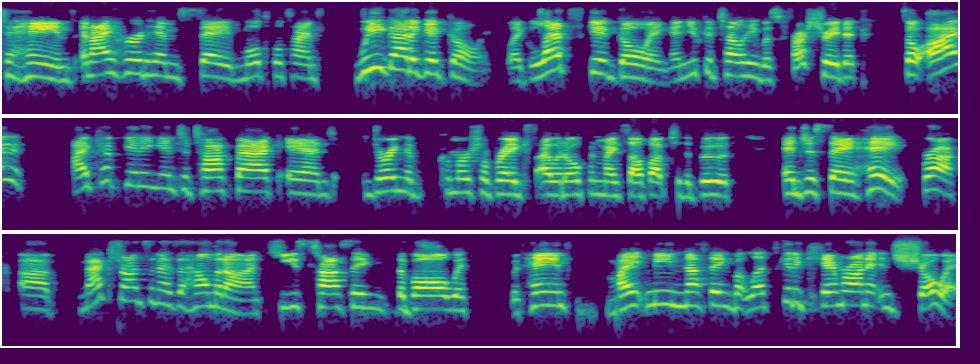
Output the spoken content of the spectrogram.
to Haynes, and I heard him say multiple times, "We got to get going. Like, let's get going." And you could tell he was frustrated. So I I kept getting into talk back, and during the commercial breaks, I would open myself up to the booth and just say, "Hey, Brock, uh, Max Johnson has a helmet on. He's tossing the ball with with Haynes might mean nothing, but let's get a camera on it and show it.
